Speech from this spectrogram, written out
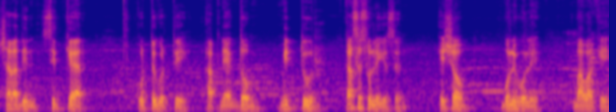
সারাদিন চিৎকার করতে করতে আপনি একদম মৃত্যুর কাছে চলে গেছেন এসব বলে বলে বাবাকে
